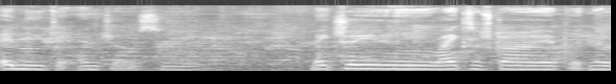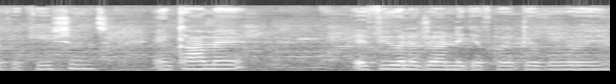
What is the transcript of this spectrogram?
it needs an intro, so make sure you like, subscribe with notifications, and comment if you want to join the gift card giveaway.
